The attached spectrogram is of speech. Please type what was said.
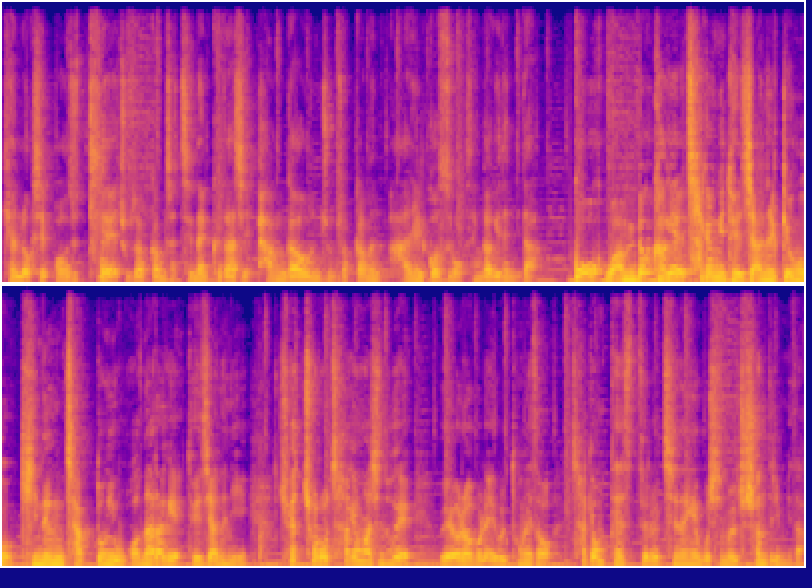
갤럭시 버즈2의 조작감 자체는 그다지 반가운 조작감은 아닐 것으로 생각이 됩니다. 꼭 완벽하게 착용이 되지 않을 경우 기능 작동이 원활하게 되지 않으니 최초로 착용하신 후에 웨어러블 앱을 통해서 착용 테스트를 진행해 보심을 추천드립니다.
